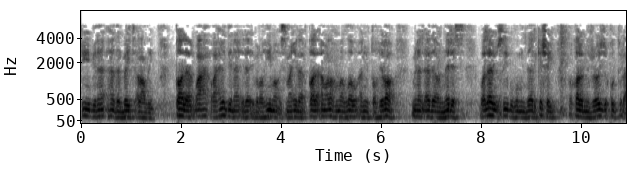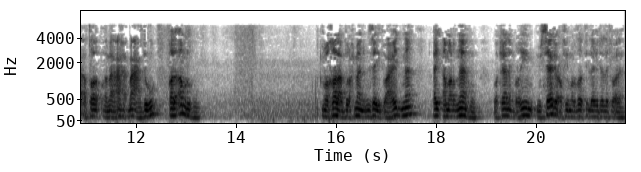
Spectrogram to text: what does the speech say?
في بناء هذا البيت العظيم. قال وعهدنا إلى إبراهيم وإسماعيل. قال أمرهما الله أن يطهرا من الأذى والنجس ولا يصيبه من ذلك شيء. وقال ابن جريج قلت العطاء وما عهده. قال أمره. وقال عبد الرحمن بن زيد وعدنا أي أمرناه. وكان إبراهيم يسارع في مرضات الله جل في علاه.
